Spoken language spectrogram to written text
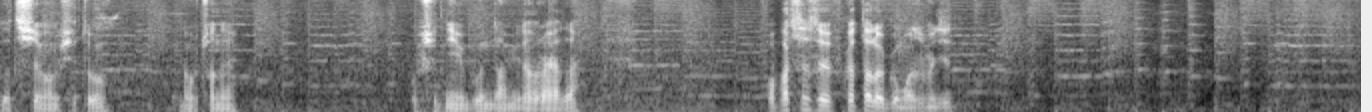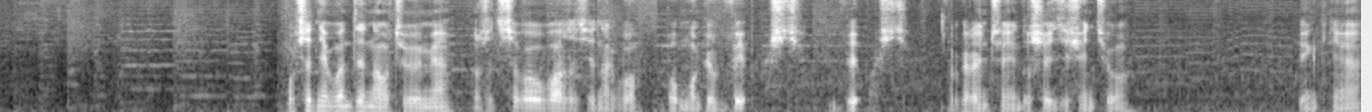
Zatrzymam się tu, nauczony poprzednimi błędami. Dobra, jadę. Popatrzę sobie w katalogu, może będzie... Poprzednie błędy nauczyły mnie, że trzeba uważać jednak, bo, bo mogę wypaść. Wypaść. Ograniczenie do 60. Pięknie.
